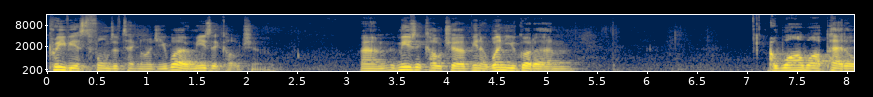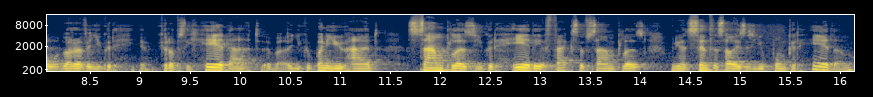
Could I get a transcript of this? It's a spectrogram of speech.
previous forms of technology were, music culture. Um, music culture, you know, when you've got um, a wah wah pedal, whatever, you could you could obviously hear that. Uh, you could, when you had samplers, you could hear the effects of samplers. When you had synthesizers, you one could hear them.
